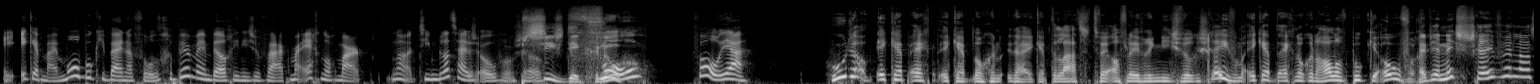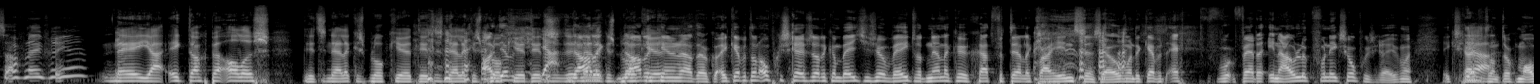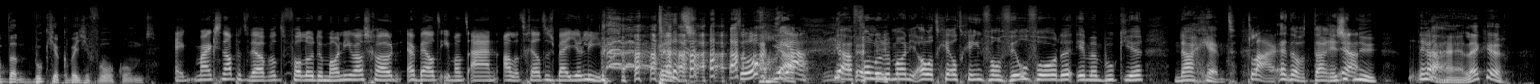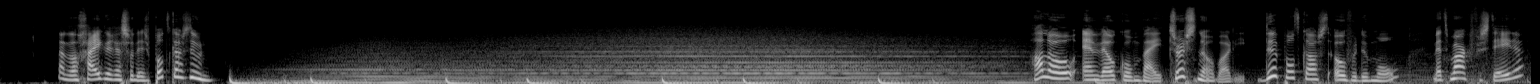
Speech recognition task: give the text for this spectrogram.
Hey, ik heb mijn molboekje bijna vol. Dat gebeurt me in België niet zo vaak. Maar echt nog maar nou, tien bladzijden over of zo. Precies dik genoeg. Vol? Vol, ja. Hoe dan? Ik heb echt, ik heb nog een, nou, ik heb de laatste twee afleveringen niet zoveel geschreven, maar ik heb echt nog een half boekje over. Heb jij niks geschreven in de laatste afleveringen? Nee, ja, ik dacht bij alles, dit is Nellekes blokje, dit is Nellekes blokje, heb- dit ja, is had, Nellekes daar had ik blokje. inderdaad ook. Ik heb het dan opgeschreven zodat ik een beetje zo weet wat Nelleke gaat vertellen qua hints en zo. Want ik heb het echt voor- verder inhoudelijk voor niks opgeschreven. Maar ik schrijf Ja. het dan toch maar op dat het boekje ook een beetje vol komt. Ik, maar ik snap het wel, want follow the money was gewoon... er belt iemand aan, al het geld is bij. Punt. Toch? Ja. Ja, follow the money, al het geld ging van Vilvoorde in mijn boekje naar Gent. klaar. En dat, daar is Ja. het nu. Ja. Ja, lekker. Nou, dan ga ik de rest van deze podcast doen. Hallo en welkom bij Trust Nobody, de podcast over de mol met Mark Versteden.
